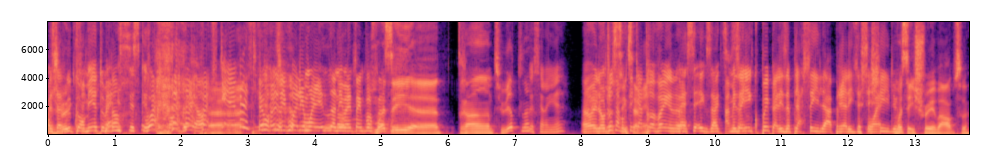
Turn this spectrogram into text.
Mais ça coûte combien, toi, Ben, maintenant? c'est ce que Ouais. je demandais, hein. Parce que, parce que moi, j'ai pas les moyens de donner 25% Moi, c'est euh, 38, là. Je sais rien. Ah ouais, l'autre Je jour, ça m'a coûté c'est rien. 80. Là. Ben, c'est exact. Elle me les a rien coupées, puis elle les a placées, là, après, elle les a séchées. Ouais. là. Moi, c'est cheveux et barbe, ça.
